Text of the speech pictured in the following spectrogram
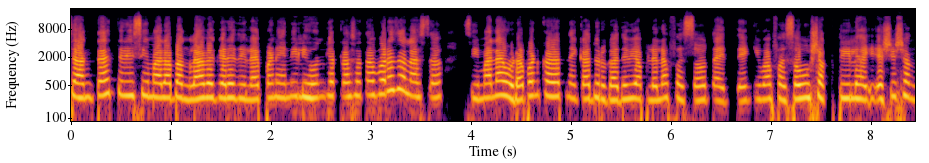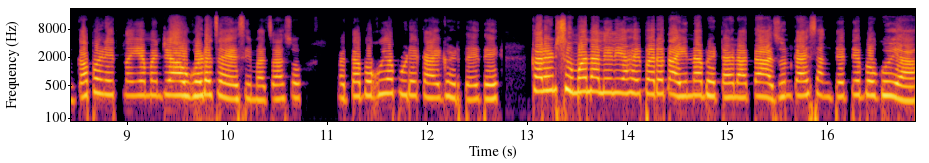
सांगतात तरी सीमाला बंगला वगैरे दिलाय पण यांनी लिहून घेतलं असं तर बरं झालं असतं. सीमाला एवढं पण कळत नाही का दुर्गादेवी आपल्याला फसवता येते किंवा फसवू शकतील अशी शंका पण येत नाहीये म्हणजे अवघडच आहे सीमाचा. सो आता बघूया पुढे काय घडतंय ते. कारण सुमन आलेली आहे परत आईंना भेटायला. आता अजून काय सांगते ते बघूया.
